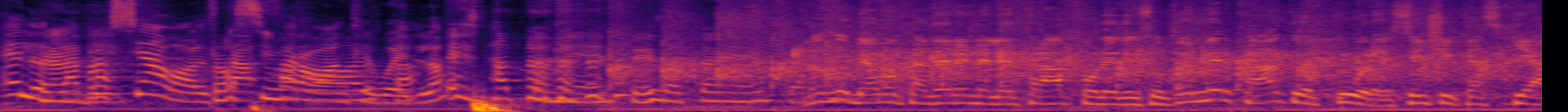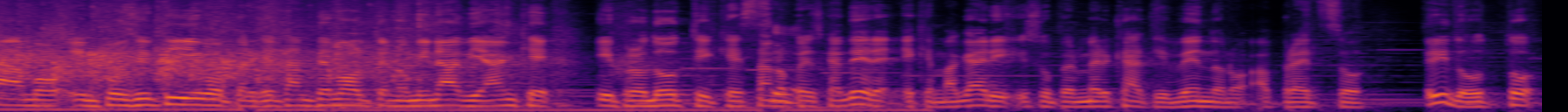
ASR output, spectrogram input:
allora quindi, la prossima volta prossima farò volta. anche quello. Esattamente, esattamente. Non dobbiamo cadere nelle trappole dei supermercati oppure se ci caschiamo in positivo, perché tante volte nominavi anche i prodotti che stanno sì. Per scadere e che magari i supermercati vendono a prezzo ridotto,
